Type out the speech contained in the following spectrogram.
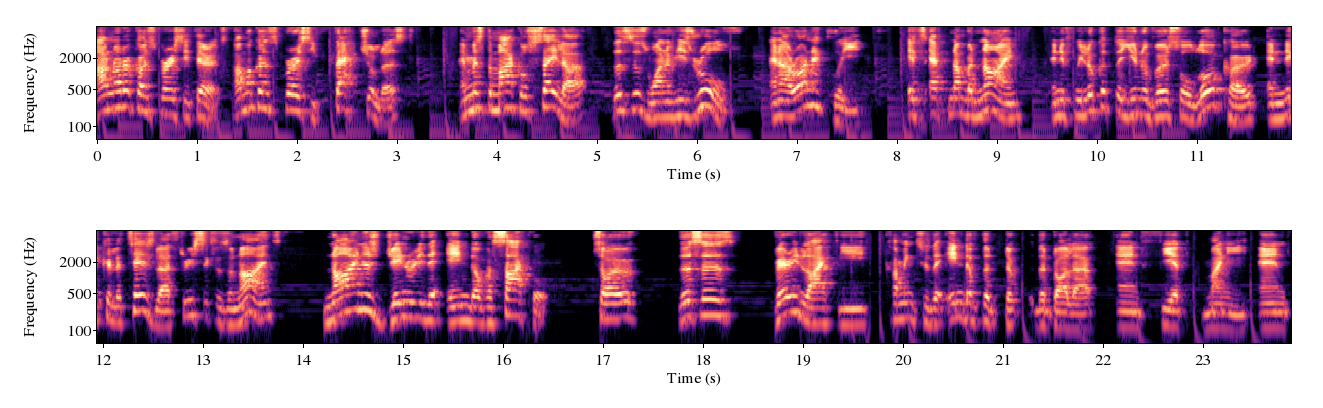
I'm not a conspiracy theorist. I'm a conspiracy factualist. And Mr. Michael Saylor, this is one of his rules. And ironically, it's at number nine. And if we look at the Universal Law Code and Nikola Tesla, three sixes and nines, nine is generally the end of a cycle. So this is very likely coming to the end of the, the dollar and fiat money. And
